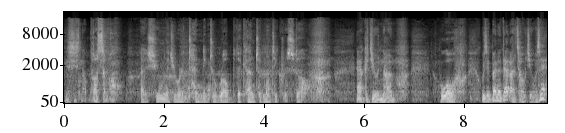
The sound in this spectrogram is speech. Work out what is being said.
This is not possible. I assume that you were intending to rob the Count of Monte Cristo. How could you have known? Well, was it Benedetto told you, was it?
